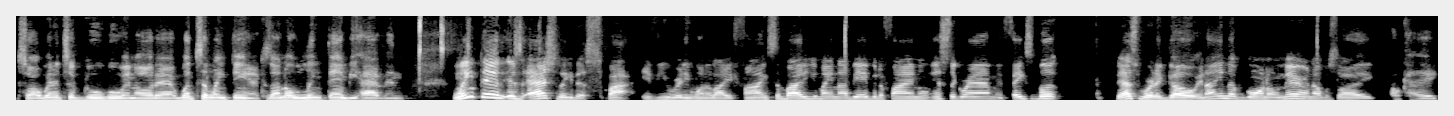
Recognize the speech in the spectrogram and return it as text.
So I went into Google and all that. Went to LinkedIn because I know LinkedIn be having LinkedIn is actually the spot if you really want to like find somebody you might not be able to find on Instagram and Facebook. That's where to go. And I ended up going on there and I was like, okay,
